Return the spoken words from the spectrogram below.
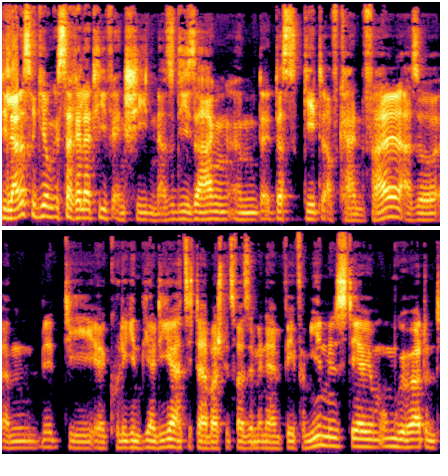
Die Landesregierung ist da relativ entschieden. Also die sagen, ähm, das geht auf keinen Fall. Also ähm, die äh, Kollegin Bialdiga hat sich da beispielsweise im NRW-Familienministerium umgehört und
